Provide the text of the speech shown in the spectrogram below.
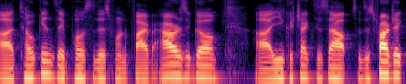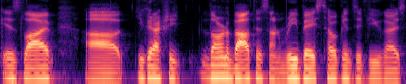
uh, tokens. They posted this one five hours ago. Uh, you could check this out. So this project is live. Uh, you could actually learn about this on Rebase tokens if you guys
